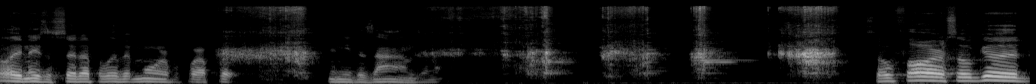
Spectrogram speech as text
Probably needs to set up a little bit more before I put any designs in it. So far, so good.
